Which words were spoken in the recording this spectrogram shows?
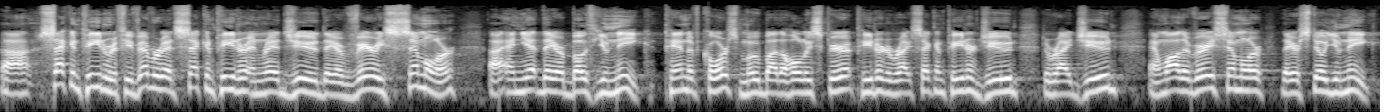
Uh, Second Peter, if you've ever read Second Peter and read Jude, they are very similar, uh, and yet they are both unique. Penned, of course, moved by the Holy Spirit. Peter to write Second Peter, Jude to write Jude. And while they're very similar, they are still unique.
